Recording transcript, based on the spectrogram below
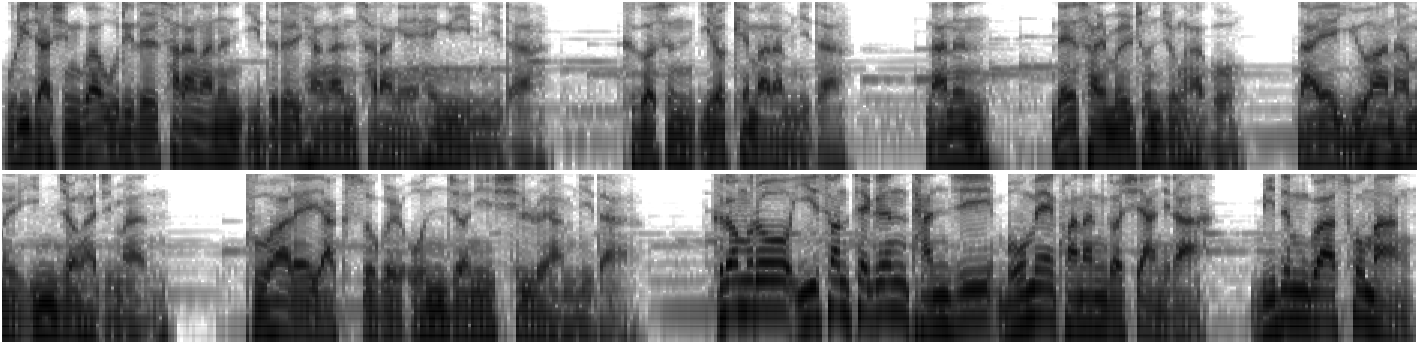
우리 자신과 우리를 사랑하는 이들을 향한 사랑의 행위입니다. 그것은 이렇게 말합니다. 나는 내 삶을 존중하고 나의 유한함을 인정하지만 부활의 약속을 온전히 신뢰합니다. 그러므로 이 선택은 단지 몸에 관한 것이 아니라 믿음과 소망,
